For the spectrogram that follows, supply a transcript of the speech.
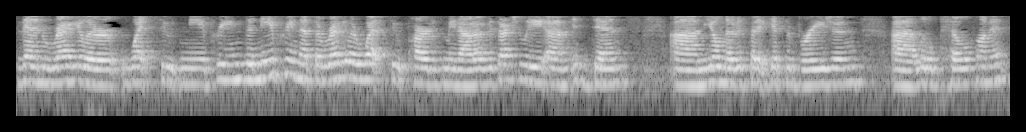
than regular wetsuit neoprene. The neoprene that the regular wetsuit part is made out of is actually um, it dense. Um, you'll notice that it gets abrasion, uh, little pills on it.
